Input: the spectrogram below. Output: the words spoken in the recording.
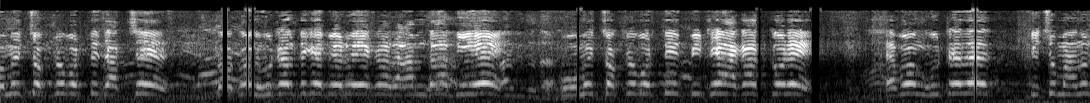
অমিত চক্রবর্তী যাচ্ছে। তখন হোটেল থেকে বেরোয় একটা রামদা দিয়ে অমিত চক্রবর্তীর পিঠে আঘাত করে এবং হোটেলের কিছু মানুষ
